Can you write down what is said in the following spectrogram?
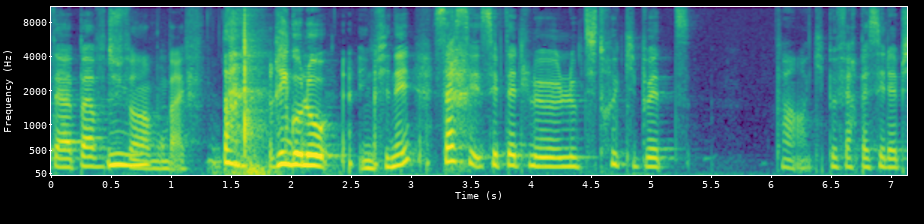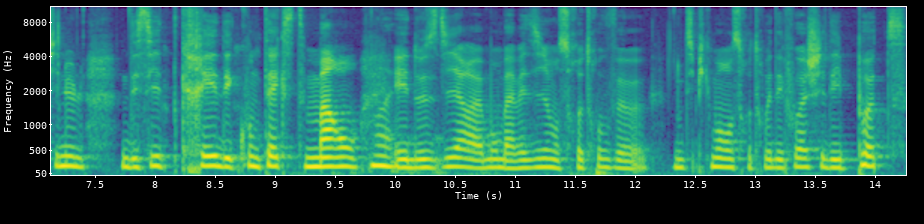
t'as pas. Tu fais bon, bref. rigolo, in fine. Ça, c'est peut-être le, petit truc qui peut être enfin, qui peut faire passer la pilule, d'essayer de créer des contextes marrants et de se dire, euh, bon, bah vas-y, on se retrouve, euh, nous typiquement, on se retrouvait des fois chez des potes.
